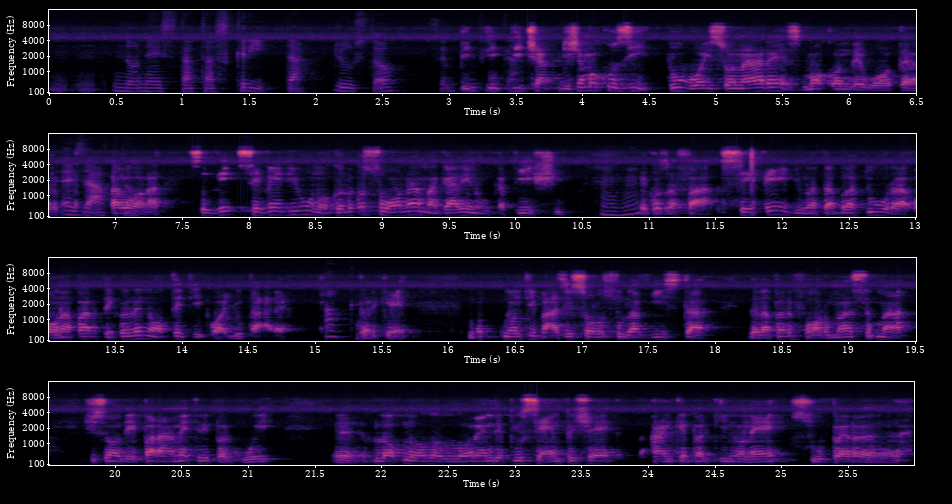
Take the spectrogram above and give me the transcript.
mh, non è stata scritta, giusto? Dicia- diciamo così, tu vuoi suonare Smoke on the Water. Esatto. Allora, se, ve- se vedi uno che lo suona, magari non capisci Mhm. che cosa fa. Se vedi una tablatura o una parte con le note, ti può aiutare, Ok, perché no- non ti basi solo sulla vista della performance, ma ci sono dei parametri per cui eh, lo, lo- lo rende più semplice anche per chi non è super eh,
